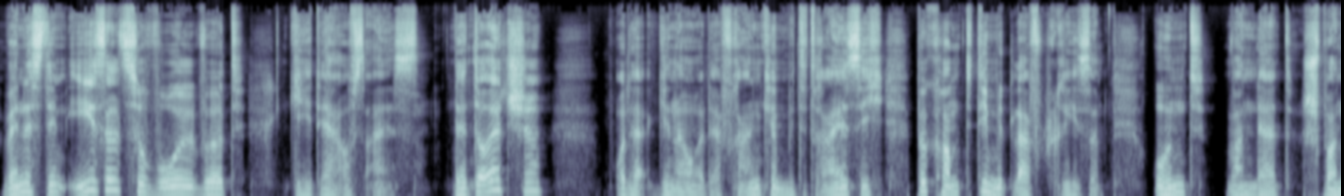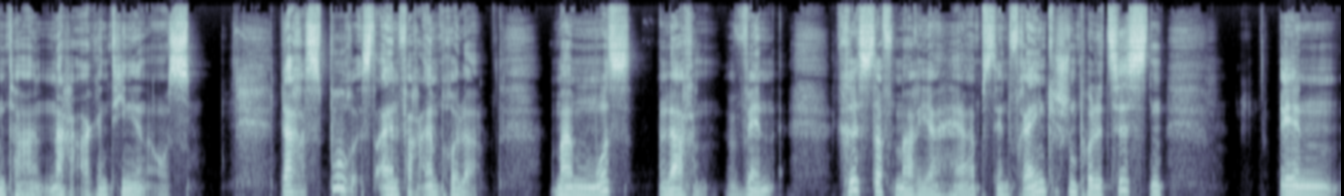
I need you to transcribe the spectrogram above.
Wenn es dem Esel zu wohl wird, geht er aufs Eis. Der Deutsche oder genauer der Franke Mitte 30 bekommt die Midlife-Krise und wandert spontan nach Argentinien aus. Das Buch ist einfach ein Brüller. Man muss lachen, wenn Christoph Maria Herbst den fränkischen Polizisten in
